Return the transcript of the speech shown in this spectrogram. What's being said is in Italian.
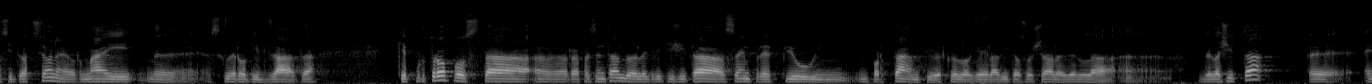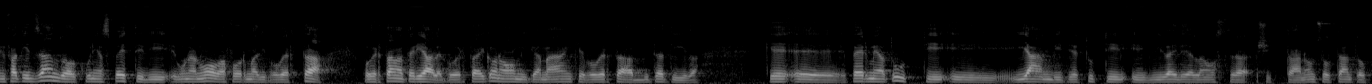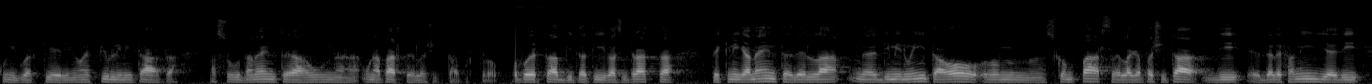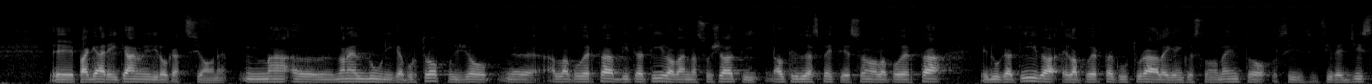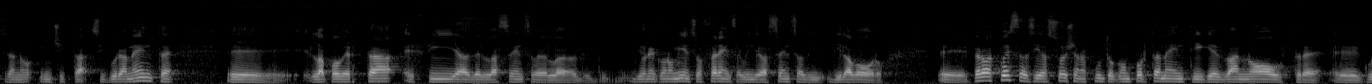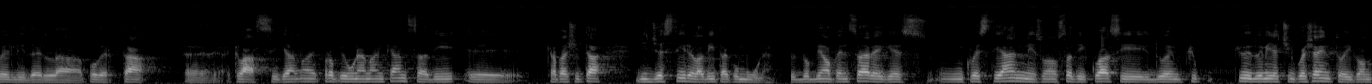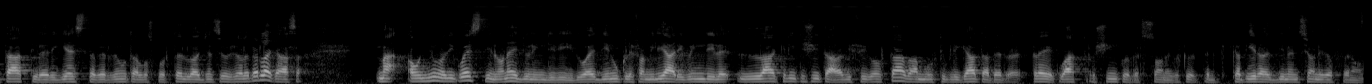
una situazione ormai eh, sclerotizzata che purtroppo sta eh, rappresentando delle criticità sempre più in, importanti per quello che è la vita sociale della, eh, della città, eh, enfatizzando alcuni aspetti di una nuova forma di povertà, povertà materiale, povertà economica, ma anche povertà abitativa, che eh, permea tutti gli ambiti e tutti i livelli della nostra città, non soltanto alcuni quartieri, non è più limitata assolutamente a una, una parte della città purtroppo. La povertà abitativa si tratta tecnicamente della eh, diminuita o um, scomparsa della capacità di, eh, delle famiglie di eh, pagare i canoni di locazione, ma eh, non è l'unica, purtroppo eh, alla povertà abitativa vanno associati altri due aspetti che sono la povertà educativa e la povertà culturale che in questo momento si, si registrano in città. Sicuramente eh, la povertà è figlia dell'assenza di, di un'economia in sofferenza, quindi l'assenza di, di, lavoro. Eh, però a questa si associano appunto comportamenti che vanno oltre eh, quelli della povertà eh, classica, ma è proprio una mancanza di eh, capacità di gestire la vita comune. Dobbiamo pensare che in questi anni sono stati quasi due, più, più di 2500 i contatti, le richieste pervenute allo sportello dell'Agenzia Sociale per la Casa, ma ognuno di questi non è di un individuo, è di nuclei familiari, quindi le, la criticità, la difficoltà va moltiplicata per 3, 4, 5 persone per, per capire le dimensioni del fenomeno.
